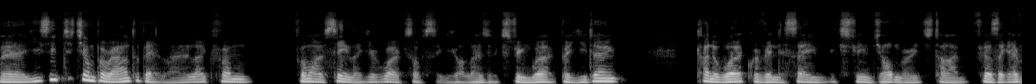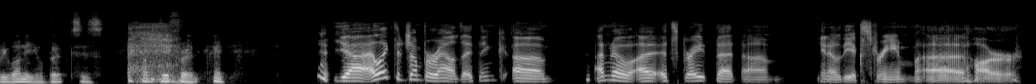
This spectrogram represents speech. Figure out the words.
Uh, you seem to jump around a bit though. Like from from what I've seen, like your works obviously you got loads of extreme work, but you don't kind of work within the same extreme genre each time. It feels like every one of your books is quite different. yeah, I like to jump around. I think um, I don't know. I, it's great that um, you know the extreme uh, horror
